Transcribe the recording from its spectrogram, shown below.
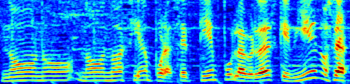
no, no, no, no hacían por hacer tiempo, la verdad es que bien, o sea,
